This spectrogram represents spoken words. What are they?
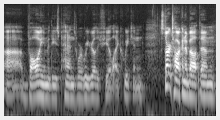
uh, volume of these pens where we really feel like we can start talking about them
